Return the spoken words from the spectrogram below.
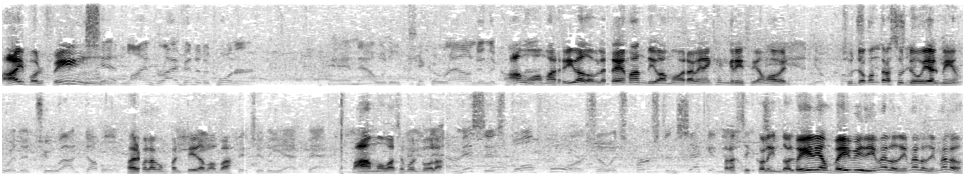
Ay, por fin. Vamos, vamos arriba, doblete de Mandy, vamos. Ahora viene Ken Griffey, vamos a ver. Zurdo contra zurdo, voy al mío. A ver por la compartida, papá. Vamos, base por bola. Francisco Lindor. William, baby, dímelo, dímelo, dímelo.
